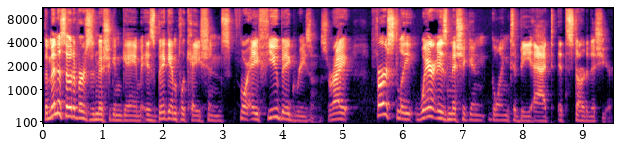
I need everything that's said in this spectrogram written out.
The Minnesota versus Michigan game is big implications for a few big reasons, right? Firstly, where is Michigan going to be at at the start of this year?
